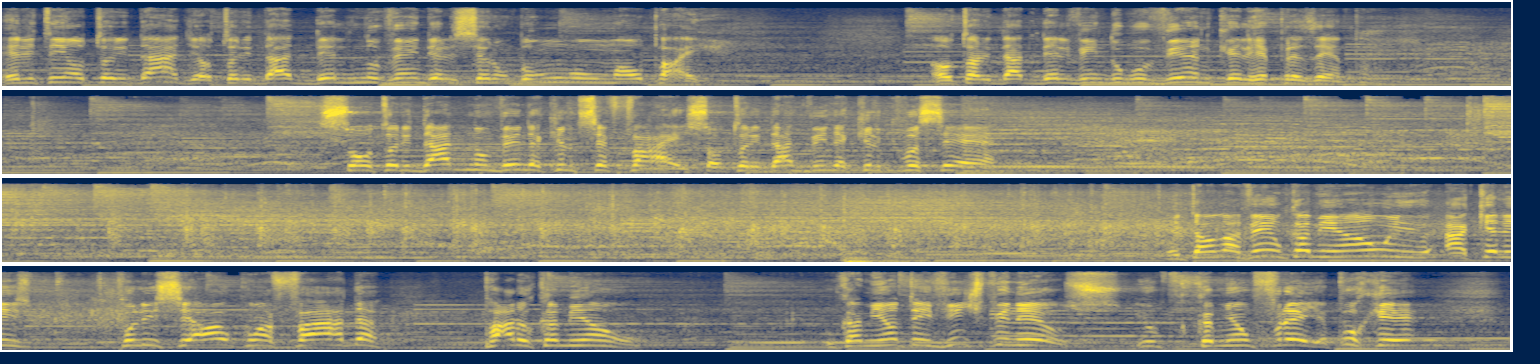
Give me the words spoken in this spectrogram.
Ele tem autoridade, a autoridade dele não vem dele ser um bom ou um mau pai. A autoridade dele vem do governo que ele representa. Sua autoridade não vem daquilo que você faz, sua autoridade vem daquilo que você é. Então lá vem um caminhão e aquele policial com a farda para o caminhão. O caminhão tem 20 pneus e o caminhão freia. Por quê?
